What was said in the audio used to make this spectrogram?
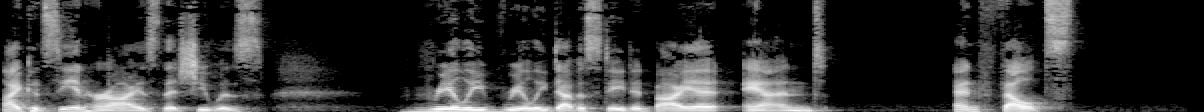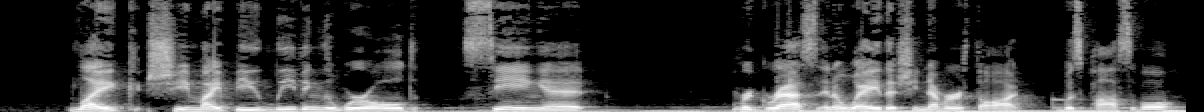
I could see in her eyes that she was really, really devastated by it and and felt like she might be leaving the world, seeing it regress in a way that she never thought was possible.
